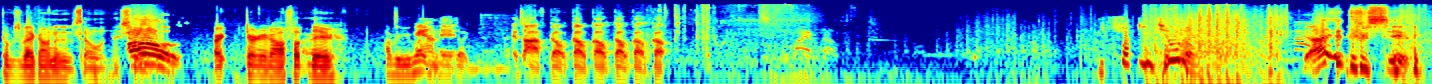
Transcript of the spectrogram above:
Comes back on on its own. I swear. Oh, Alright, turn it off up there. Javier, you might Found be stuck down there. it's off. Go, go, go, go, go, go. You fucking killed him! I didn't do shit.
